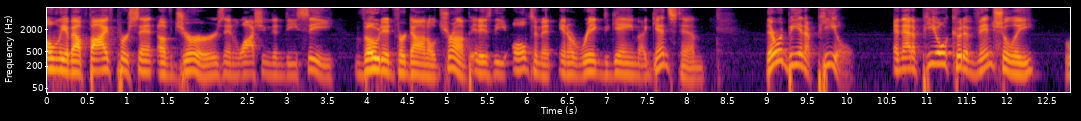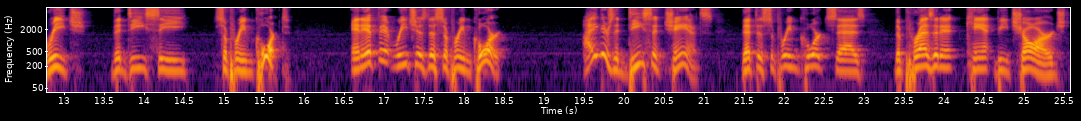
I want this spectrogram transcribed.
only about 5% of jurors in Washington, D.C. voted for Donald Trump. It is the ultimate in a rigged game against him. There would be an appeal, and that appeal could eventually reach the D.C. Supreme Court. And if it reaches the Supreme Court, I think there's a decent chance that the Supreme Court says the president can't be charged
